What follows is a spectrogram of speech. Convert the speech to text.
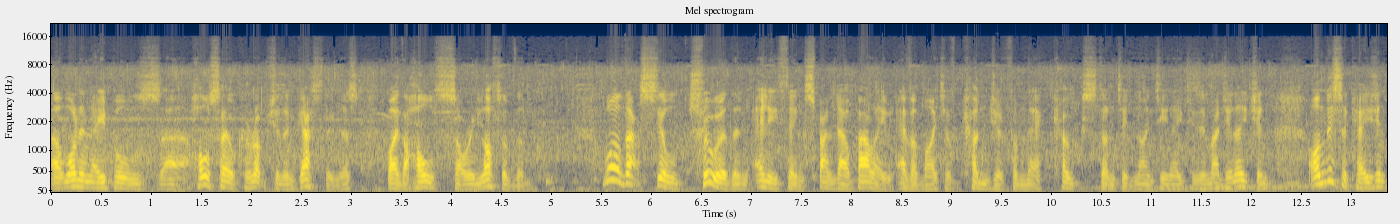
uh, one enables uh, wholesale corruption and ghastliness by the whole sorry lot of them. While that's still truer than anything Spandau Ballet ever might have conjured from their coke stunted 1980s imagination, on this occasion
